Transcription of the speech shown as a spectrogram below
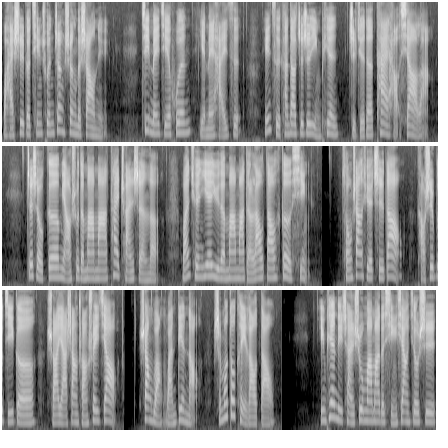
我还是个青春正盛的少女，既没结婚，也没孩子，因此看到这支影片，只觉得太好笑了。这首歌描述的妈妈太传神了，完全揶揄了妈妈的唠叨个性。从上学迟到、考试不及格、刷牙上床睡觉、上网玩电脑，什么都可以唠叨。影片里阐述妈妈的形象就是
